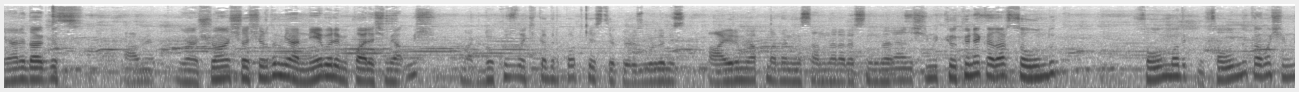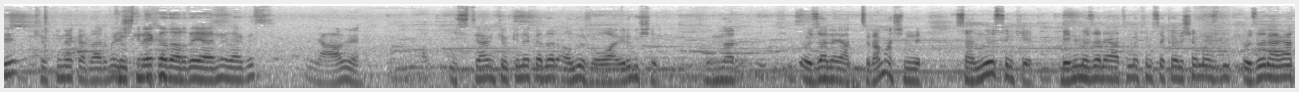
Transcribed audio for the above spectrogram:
Yani Douglas Abi ya şu an şaşırdım yani niye böyle bir paylaşım yapmış? bak 9 dakikadır podcast yapıyoruz. Burada biz ayrım yapmadan insanlar arasında Yani şimdi köküne kadar savunduk. Savunmadık mı? Savunduk ama şimdi köküne kadar da köküne işte... kadar da yani Douglas. Ya abi isteyen köküne kadar alır o ayrı bir şey. Bunlar özel hayattır ama şimdi sen diyorsun ki benim özel hayatıma kimse karışamaz deyip özel hayat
